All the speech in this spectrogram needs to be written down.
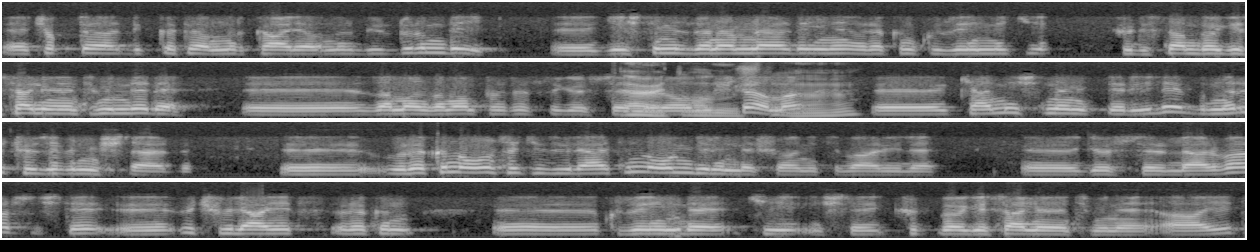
e, çok da dikkate alınır, kale alınır bir durum değil. E, geçtiğimiz dönemlerde yine Irak'ın kuzeyindeki Kürdistan bölgesel yönetiminde de e, zaman zaman protesto gösterileri Evet, olmuştu, olmuştu, ama hı e, kendi iş dinamikleriyle bunları çözebilmişlerdi. E, Irak'ın 18 vilayetinin 11'inde şu an itibariyle e, gösteriler var. İşte 3 vilayet Irak'ın e, kuzeyindeki işte Kürt bölgesel yönetimine ait,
